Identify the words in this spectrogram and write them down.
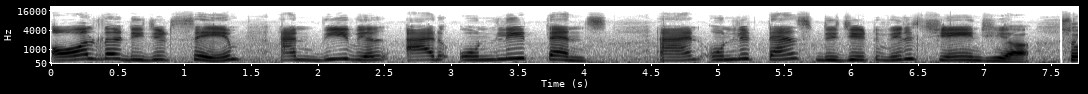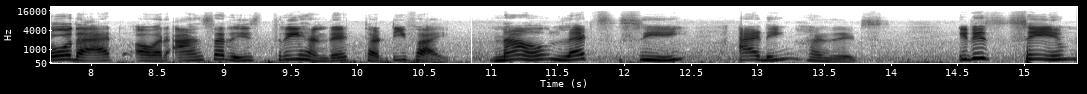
all the digits same and we will add only tens and only tens digit will change here so that our answer is 335 now let's see adding hundreds it is same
